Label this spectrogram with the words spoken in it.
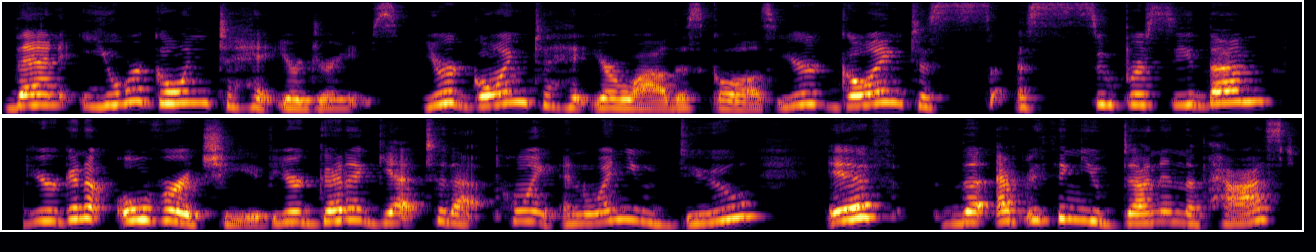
then you're going to hit your dreams. You're going to hit your wildest goals. You're going to uh, supersede them. You're going to overachieve. You're going to get to that point. And when you do, if the everything you've done in the past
